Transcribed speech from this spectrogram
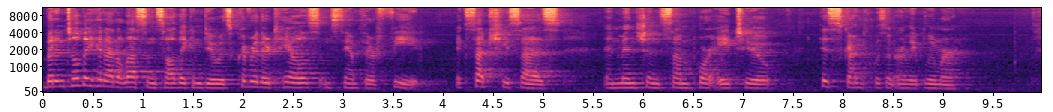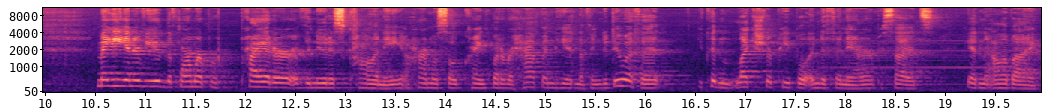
But until they hit adolescence, all they can do is quiver their tails and stamp their feet. Except, she says, and mentions some poor A2, his skunk was an early bloomer. Maggie interviewed the former proprietor of the nudist colony, a harmless old crank. Whatever happened, he had nothing to do with it. You couldn't lecture people into thin air. Besides, he had an alibi.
